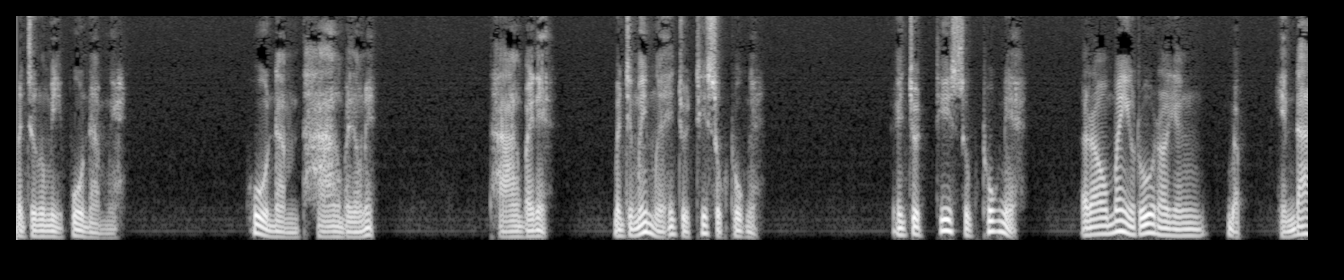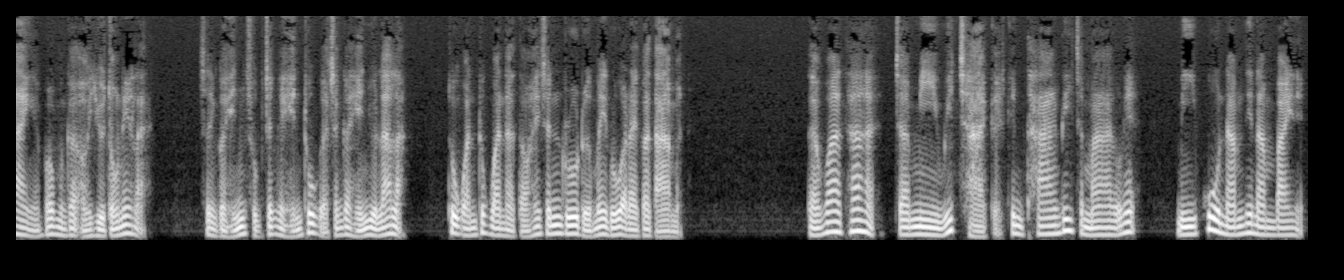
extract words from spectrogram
มันจึงต้องมีผู้นำไงผู้นำทางไปตรงนี้ทางไปเนี่ย มันจึงไม่เหมือนไอ้จุดที่สุขทุกข์ไงไอ้จุดที่สุขทุกข์เนี่ย เราไม่รู้เรายังแบบเห็นได้ไงเพราะมันก็เอาอยู่ตรงนี้แหละฉันก็เห็นสุขฉันก็เห็นทุกข์ฉันก็เห็นอยู่แล้วล่ะ ทุกวันทุกวันอะต่อให้ฉันรู้หรือไม่รู้อะไรก็ตามอะแต่ว่าถ้าจะมีวิชาเกิดขึ้นทางที่จะมาตรงนี้มีผู้นำที่นำไปเนี่ย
